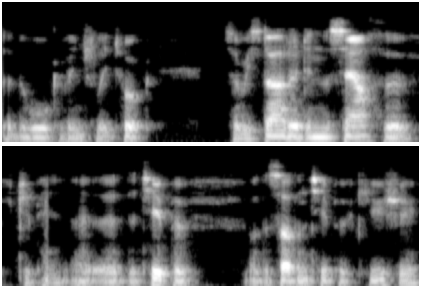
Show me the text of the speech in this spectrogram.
that the walk eventually took. So we started in the south of Japan, uh, at the tip of, or the southern tip of Kyushu.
